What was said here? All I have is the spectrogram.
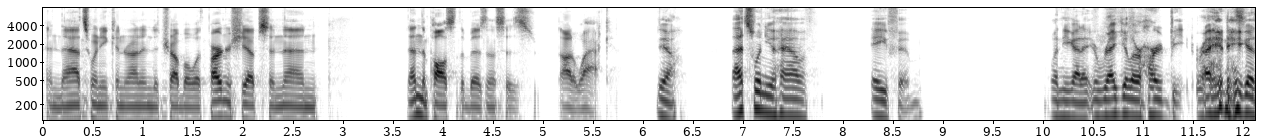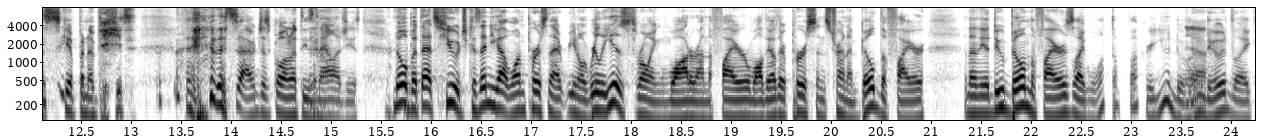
and that's when you can run into trouble with partnerships and then then the pulse of the business is out of whack Yeah. That's when you have AFib. When you got an irregular heartbeat, right? You got skipping a beat. This- I'm just going with these analogies. No, but that's huge because then you got one person that you know really is throwing water on the fire while the other person's trying to build the fire, and then the dude building the fire is like, "What the fuck are you doing, Yeah. dude? Like,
